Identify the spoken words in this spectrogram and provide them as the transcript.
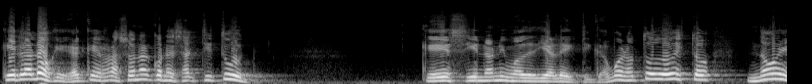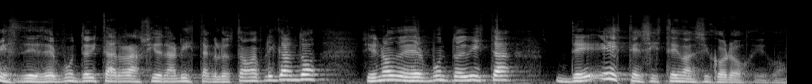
que es la lógica, que es razonar con exactitud, que es sinónimo de dialéctica. Bueno, todo esto no es desde el punto de vista racionalista que lo estamos explicando, sino desde el punto de vista de este sistema psicológico.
